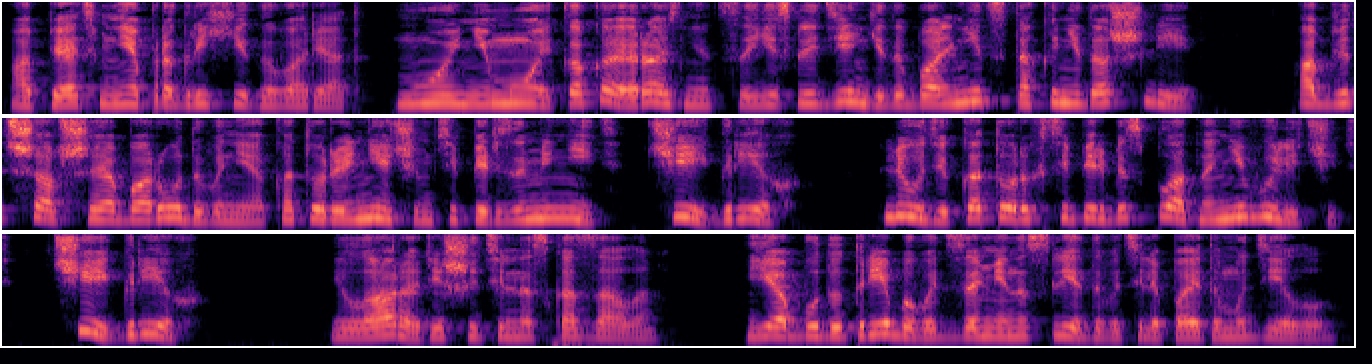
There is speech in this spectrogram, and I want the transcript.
«Опять мне про грехи говорят. Мой, не мой, какая разница, если деньги до больницы так и не дошли?» Обветшавшее оборудование, которое нечем теперь заменить. Чей грех? Люди, которых теперь бесплатно не вылечить. Чей грех? И Лара решительно сказала. Я буду требовать замены следователя по этому делу.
